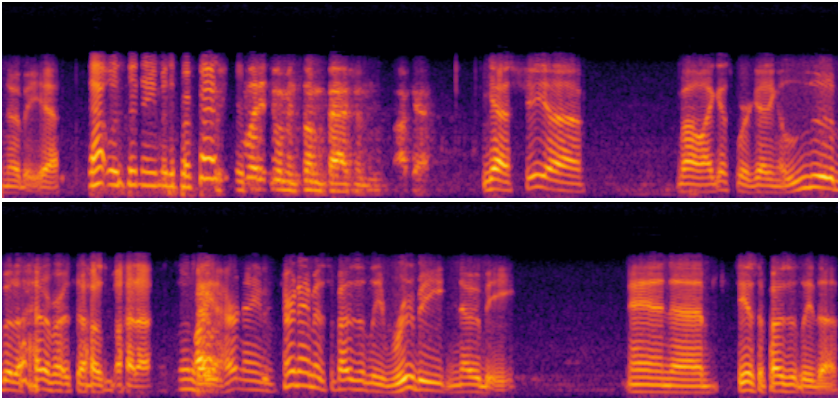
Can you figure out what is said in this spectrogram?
Nobi, yeah. that was the name of the professor. split it to him in some fashion. Okay. Yes, she. uh Well, I guess we're getting a little bit ahead of ourselves, but uh, Little- But yeah, her name her name is supposedly Ruby Nobe, and uh, she is supposedly the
